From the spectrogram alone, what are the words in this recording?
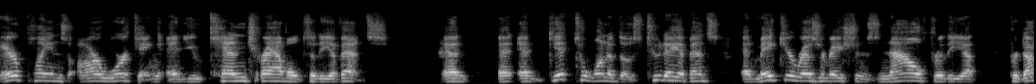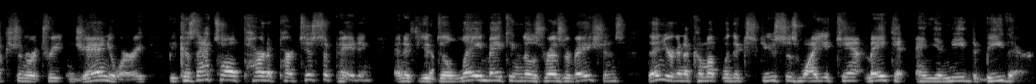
Airplanes are working and you can travel to the events. And, and, and get to one of those two day events and make your reservations now for the uh, production retreat in January because that's all part of participating. And if you yep. delay making those reservations, then you're going to come up with excuses why you can't make it and you need to be there.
